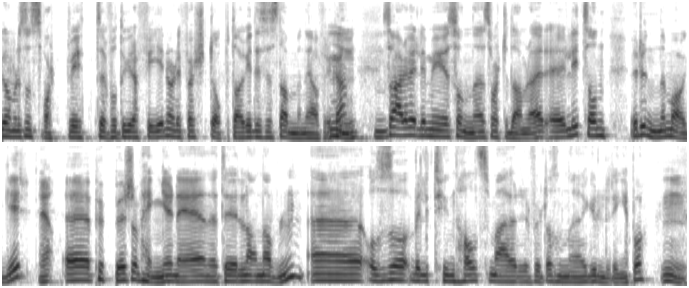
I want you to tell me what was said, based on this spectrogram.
gamle sånn svart-hvitt-fotografier når de først oppdaget disse stammene i Afrika. Mm, Så er det veldig mye sånne svarte damer der. Eh, Litt sånn runde mager, Ja. uh, pupper som henger ned, ned til navlen, uh, og så veldig tynn hals som er fullt av sånne gullringer på. Mm.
